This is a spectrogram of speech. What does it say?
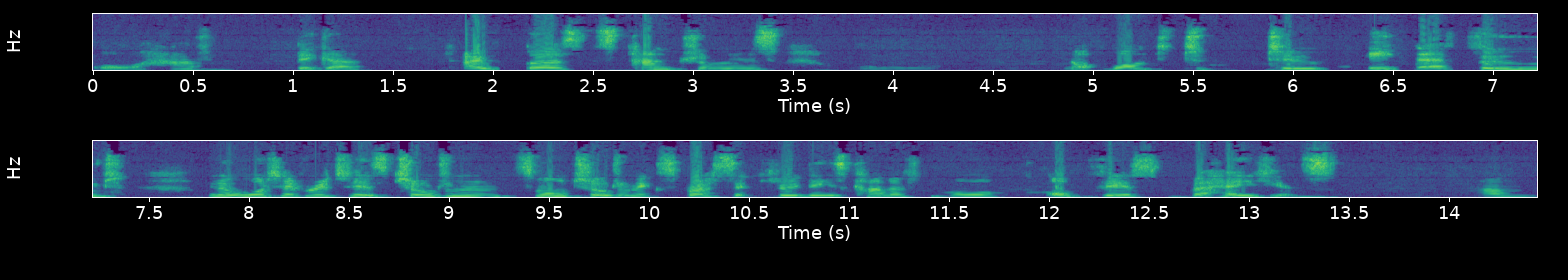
or have bigger outbursts, tantrums, or not want to to eat their food, you know, whatever it is. Children, small children express it through these kind of more obvious behaviours. Um,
